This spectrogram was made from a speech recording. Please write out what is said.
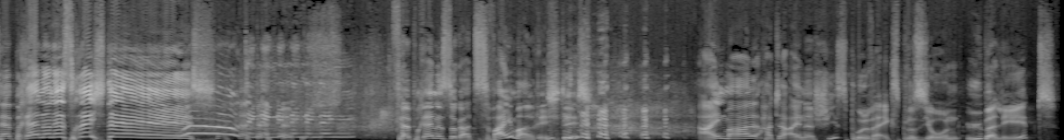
Verbrennen ist richtig! Ding, ding, ding, ding, ding, ding. Verbrennen ist sogar zweimal richtig. Einmal hat er eine Schießpulverexplosion überlebt.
